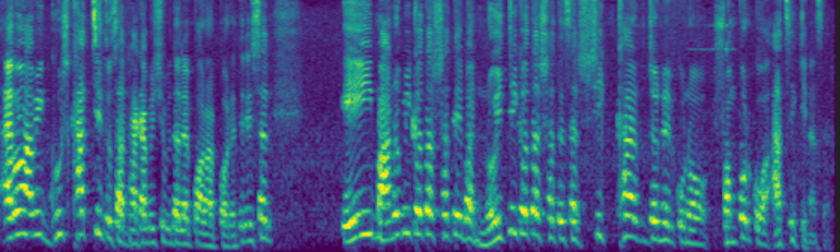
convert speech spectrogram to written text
এবং আমি ঘুষ খাচ্ছি তো স্যার ঢাকা বিশ্ববিদ্যালয়ে পড়ার পরে। তাহলে স্যার এই মানবিকতার সাথে বা নৈতিকতার সাথে স্যার শিক্ষার্জনের কোনো সম্পর্ক আছে কিনা স্যার?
